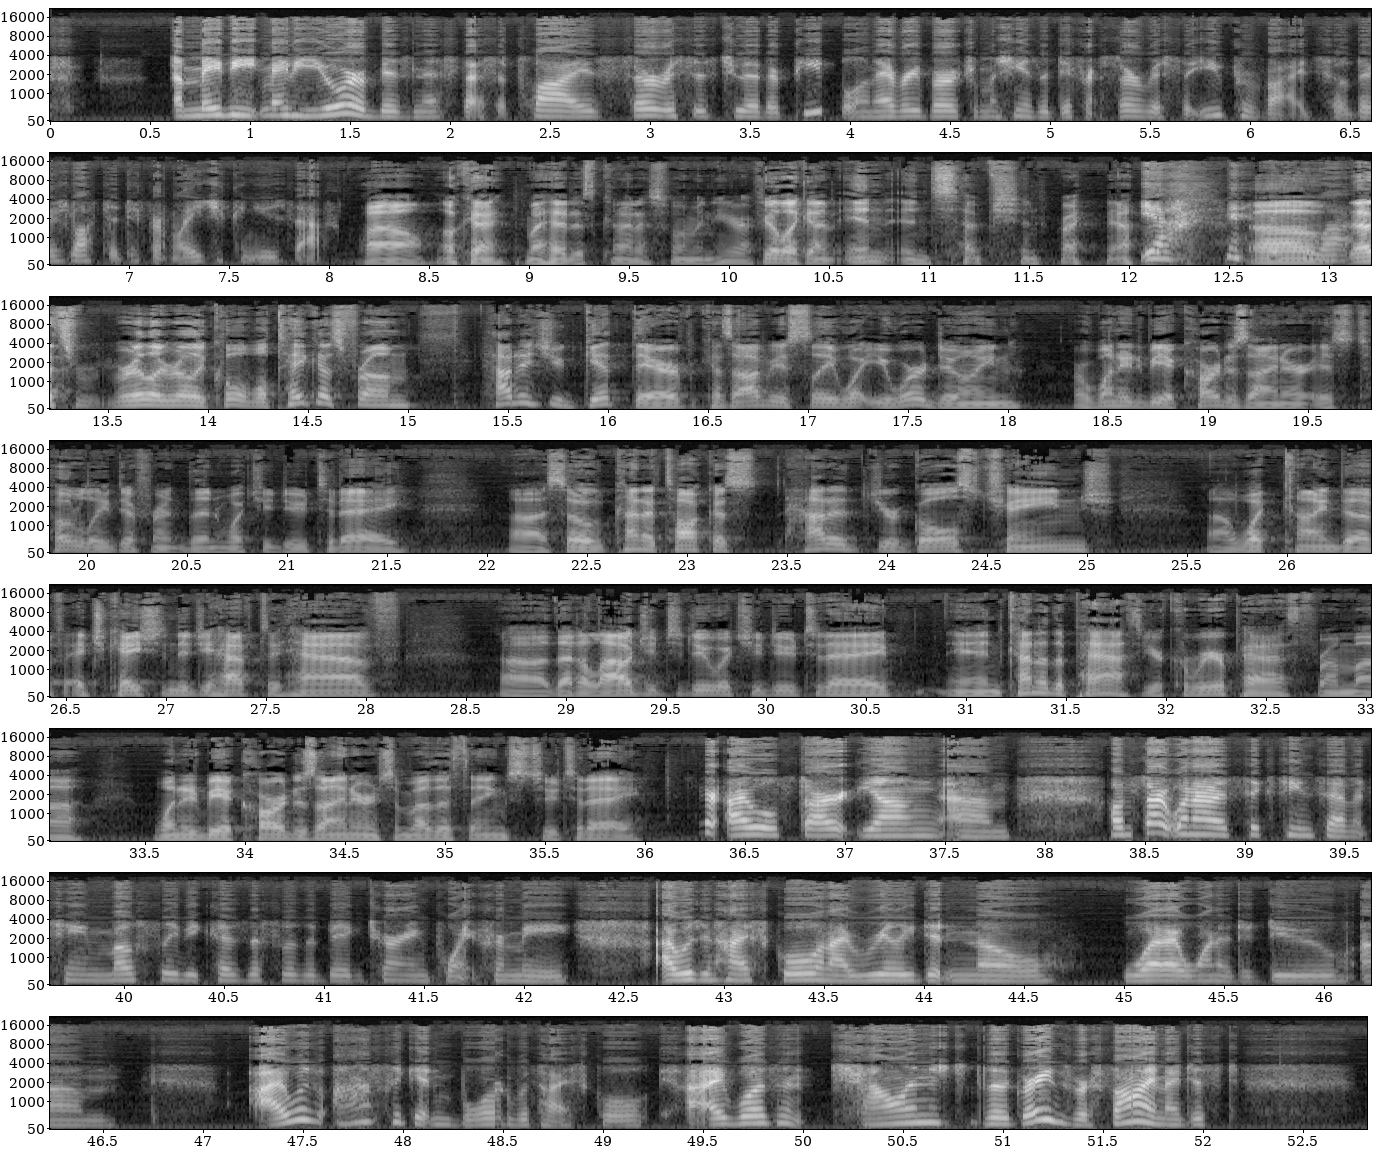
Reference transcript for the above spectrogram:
uh, maybe maybe you're a business that supplies services to other people, and every virtual machine is a different service that you provide. So there's lots of different ways you can use that. Wow. Okay, my head is kind of swimming here. I feel like I'm in Inception right now. Yeah, um, that's really really cool. Well, take us from how did you get there? Because obviously, what you were doing or wanting to be a car designer is totally different than what you do today. Uh, so, kind of talk us. How did your goals change? Uh, what kind of education did you have to have uh, that allowed you to do what you do today? And kind of the path, your career path from uh, wanting to be a car designer and some other things to today. I will start young. Um, I'll start when I was 16, 17, mostly because this was a big turning point for me. I was in high school and I really didn't know what I wanted to do. Um, I was honestly getting bored with high school. I wasn't challenged. The grades were fine. I just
